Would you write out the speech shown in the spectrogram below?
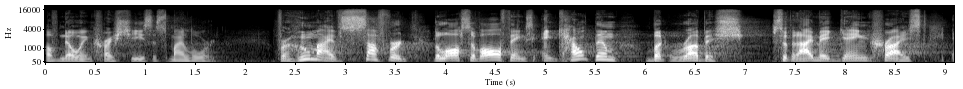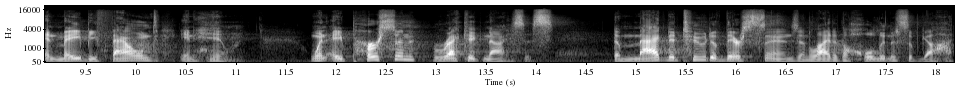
of knowing Christ Jesus my Lord, for whom I have suffered the loss of all things and count them but rubbish so that I may gain Christ and may be found in him. When a person recognizes the magnitude of their sins in light of the holiness of God,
